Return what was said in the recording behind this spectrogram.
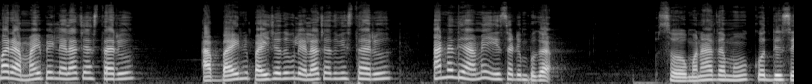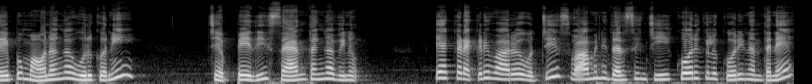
మరి అమ్మాయి పెళ్ళి ఎలా చేస్తారు? అబ్బాయిని పై చదువులు ఎలా చదివిస్తారు? అన్నది ఆమె ఈసడింపుగా. సోమనాథము కొద్దిసేపు మౌనంగా ఊరుకొని చెప్పేది శాంతంగా విను. ఎక్కడెక్కడి వారో వచ్చి స్వామిని దర్శించి కోరికలు కోరినంతనే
